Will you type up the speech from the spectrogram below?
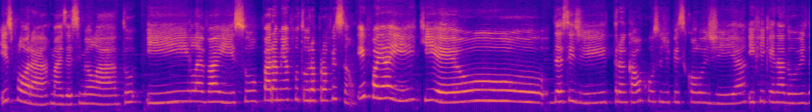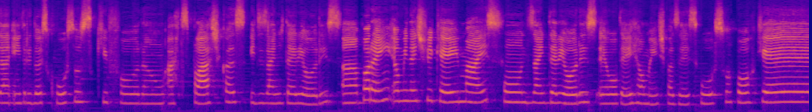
explorar mais esse meu lado e levar isso para a minha futura profissão. E foi aí que eu decidi trancar o curso de psicologia e fiquei na dúvida entre dois cursos que foram artes plásticas e design de interiores. Uh, porém, eu me identifiquei mais com design de interiores. Eu optei realmente fazer esse curso porque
